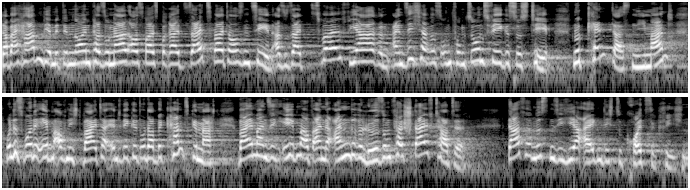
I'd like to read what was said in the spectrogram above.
Dabei haben wir mit dem neuen Personalausweis bereits seit 2010, also seit zwölf Jahren, ein sicheres und funktionsfähiges System. Nur kennt das niemand, und es wurde eben auch nicht weiterentwickelt oder bekannt gemacht, weil man sich eben auf eine andere Lösung versteift hatte. Dafür müssten Sie hier eigentlich zu Kreuze kriechen.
